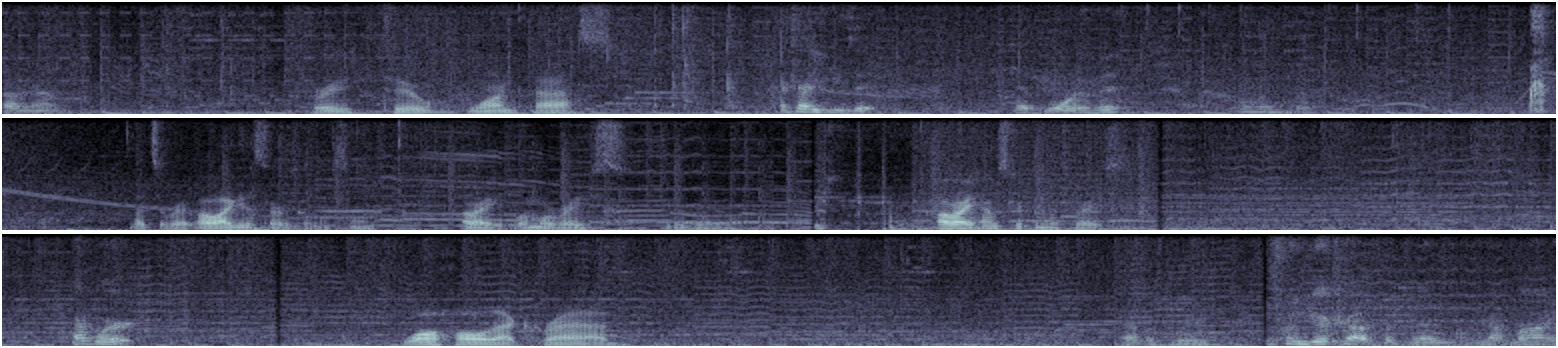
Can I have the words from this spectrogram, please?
Oh no. Three, two, one, pass. I try to use it. Like one of it. That's a rip. Oh, I get a start with next time. Alright, one more race. Alright, I'm skipping this race. That worked. Whoa, haul that crab. That was weird. It's from your childhood, then, not mine.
